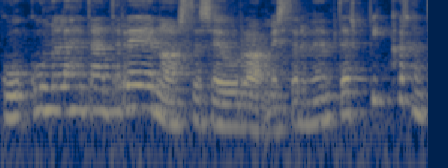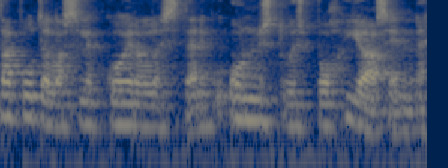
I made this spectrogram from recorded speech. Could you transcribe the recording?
kun, kun me lähdetään treenaamaan sitä seuraamista, niin meidän pitäisi pikkasen taputella sille koiralle sitä niin onnistumispohjaa sinne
